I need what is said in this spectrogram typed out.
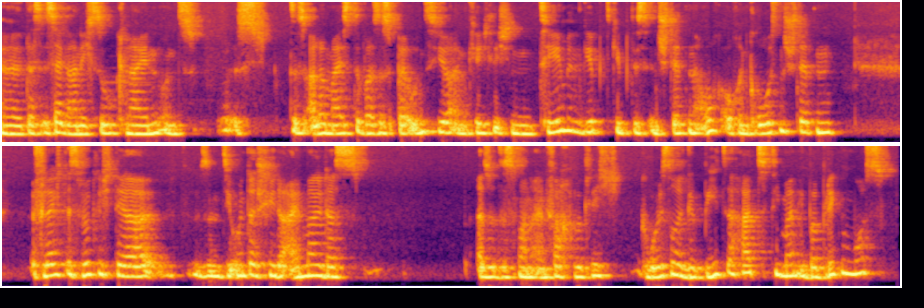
Äh, das ist ja gar nicht so klein und es, das Allermeiste, was es bei uns hier an kirchlichen Themen gibt, gibt es in Städten auch, auch in großen Städten. Vielleicht ist wirklich der, sind die Unterschiede einmal, dass also, dass man einfach wirklich größere Gebiete hat, die man überblicken muss.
